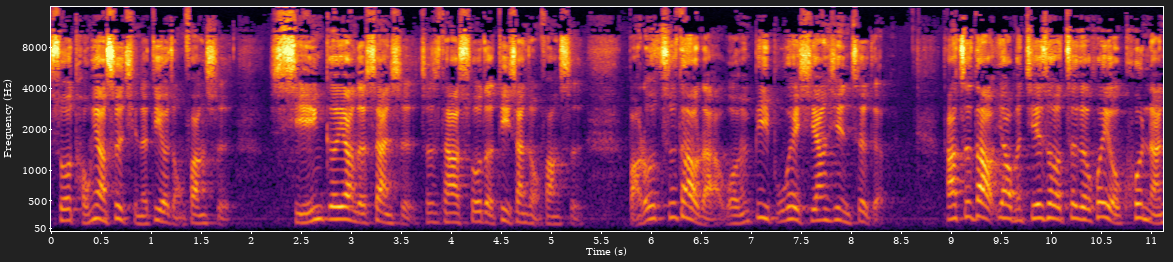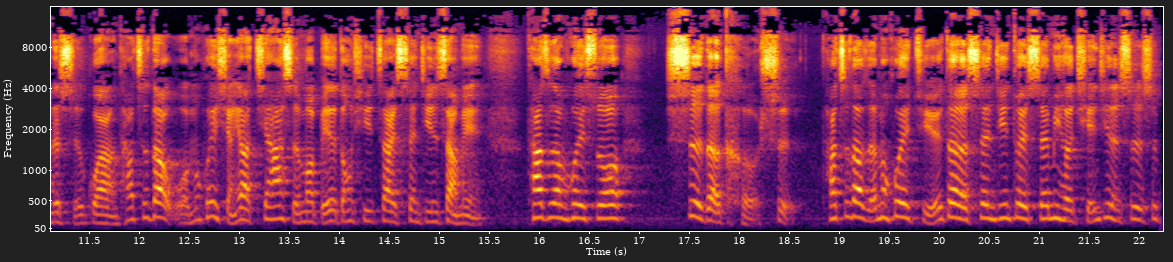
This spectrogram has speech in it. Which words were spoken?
说同样事情的第二种方式。行各样的善事，这是他说的第三种方式。保罗知道的，我们必不会相信这个。他知道要我们接受这个会有困难的时光，他知道我们会想要加什么别的东西在圣经上面，他知道会说是的，可是。他知道人们会觉得圣经对生命和前进的事是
